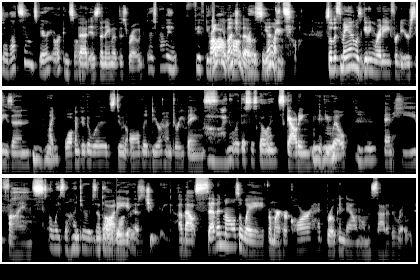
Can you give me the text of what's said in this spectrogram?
Well, that sounds very Arkansas. that is the name of this road. There's probably 50 Probably a bunch of those, roads in yeah. Arkansas. So this man was getting ready for deer season, Mhm. like walking through the woods, doing all the deer huntery things, oh, I know where this is going. scouting, if you Mhm. will. hmm and he finds It's always the hunters the body walkers. of Julie about seven miles away from where her car had broken down on the side of the road.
